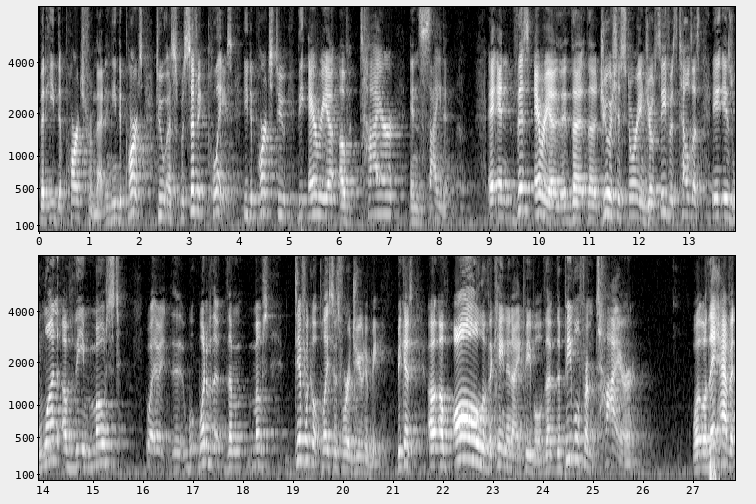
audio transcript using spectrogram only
that he departs from that. And he departs to a specific place. He departs to the area of Tyre and Sidon. And this area, the, the Jewish historian Josephus tells us, is one of the most, one of the, the most difficult places for a Jew to be Because uh, of all of the Canaanite people, the, the people from Tyre, well, they have it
